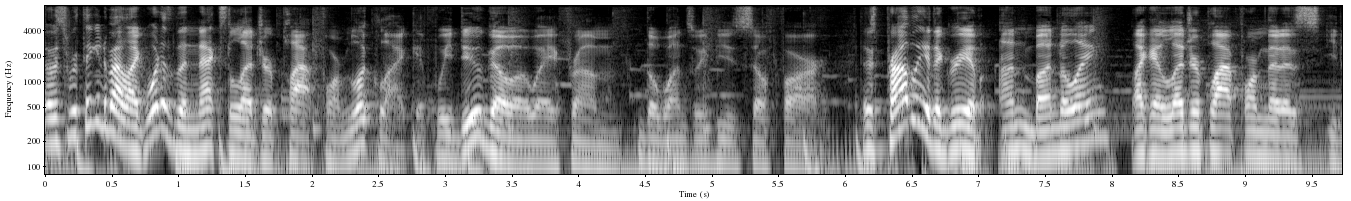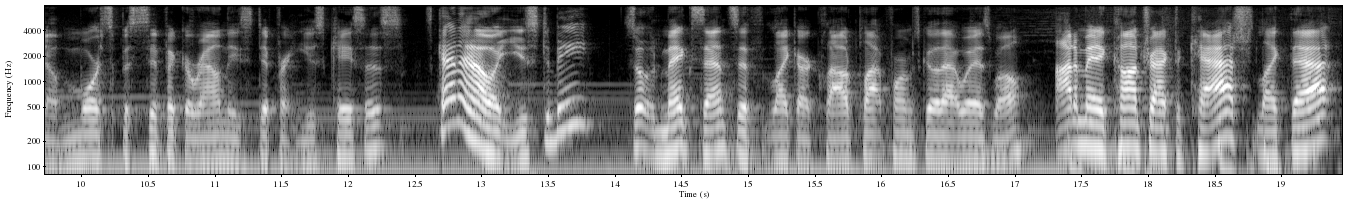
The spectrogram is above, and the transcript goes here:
as we're thinking about like, what does the next ledger platform look like if we do go away from the ones we've used so far? There's probably a degree of unbundling, like a ledger platform that is, you know, more specific around these different use cases. It's kind of how it used to be. So it would make sense if like our cloud platforms go that way as well. Automated contract to cash like that.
